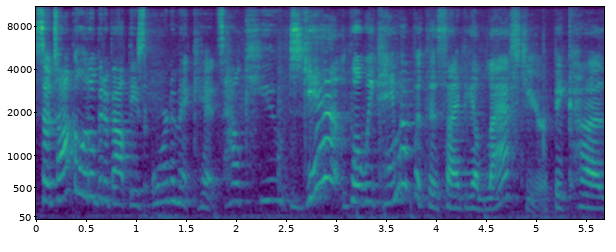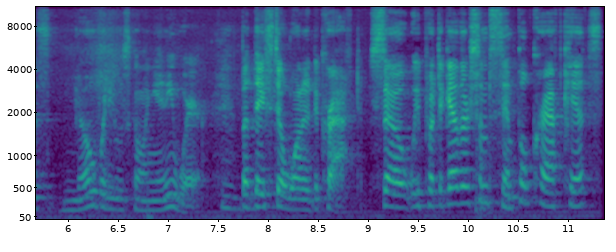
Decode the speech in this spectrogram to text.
So, talk a little bit about these ornament kits. How cute. Yeah, well, we came up with this idea last year because nobody was going anywhere, mm-hmm. but they still wanted to craft. So, we put together some simple craft kits,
